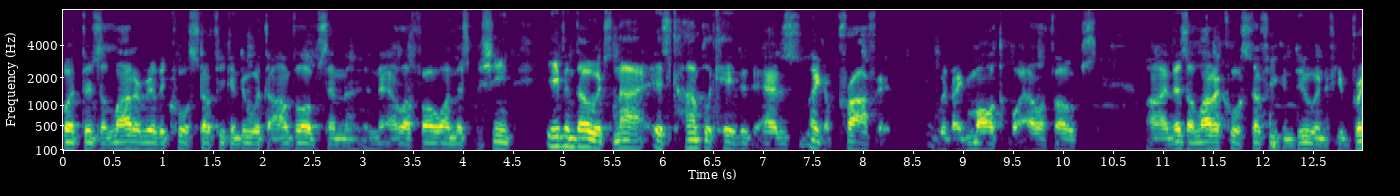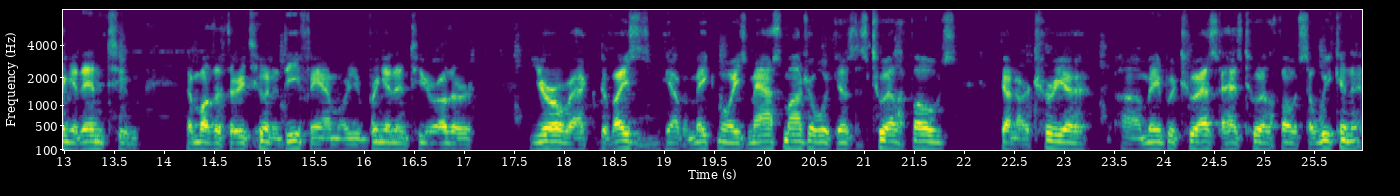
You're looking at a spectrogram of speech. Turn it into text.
But there's a lot of really cool stuff you can do with the envelopes and the, and the LFO on this machine, even though it's not as complicated as like a Prophet with like multiple LFOs. Uh, there's a lot of cool stuff you can do, and if you bring it into the Mother 32 and a DFAM, or you bring it into your other Eurorack devices, we have a make noise Maths module, which has two LFOs. We've got an Arturia uh, Mini 2S that has two LFOs, so we can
